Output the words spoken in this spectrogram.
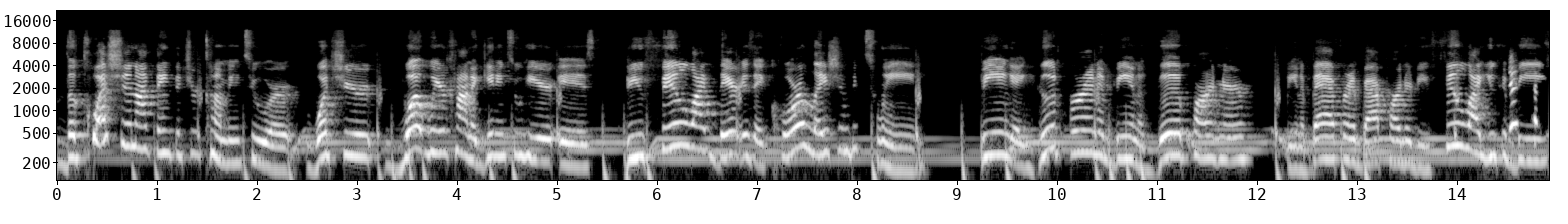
the question I think that you're coming to, or what you're, what we're kind of getting to here is, do you feel like there is a correlation between being a good friend and being a good partner, being a bad friend, bad partner? Do you feel like you could be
